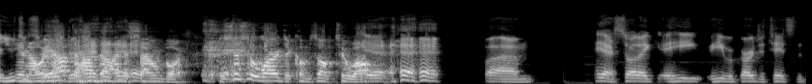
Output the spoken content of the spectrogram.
You, You know, you have heard to have that on the soundboard. It's just a word that comes up too often. yeah. but um, yeah. So like he he regurgitates the,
